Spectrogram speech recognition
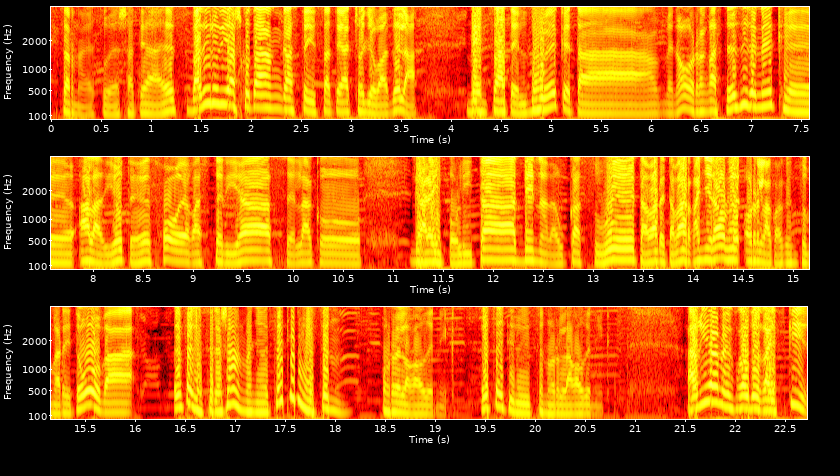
zer nahi zu esatea, ez? Badirudi askotan gazte izatea txollo bat dela, bentsat helduek eta bueno, horren gazte ez direnek e, ala diote, ez? Jo, e, gazteria, zelako garaipolita, dena daukazue, eta bar, eta bar, gainera horre, horrelakoak entzun behar ditugu, ba, ez da zer esan, baina ez zait iruditzen horrela gaudenik. Ez zait iruditzen horrela gaudenik. Agian ez gaude gaizki,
